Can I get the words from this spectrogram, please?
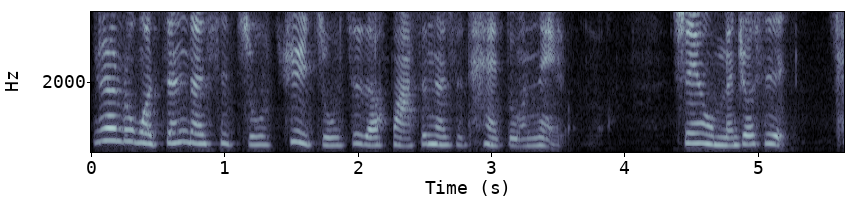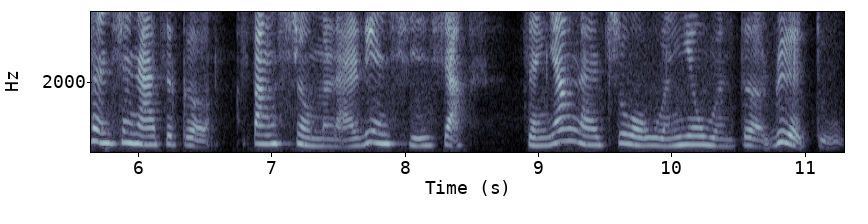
因为如果真的是逐句逐字的话，真的是太多内容了。所以我们就是趁现在这个方式，我们来练习一下怎样来做文言文的略读。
